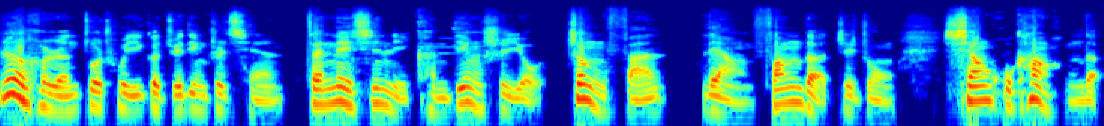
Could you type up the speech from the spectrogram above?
任何人做出一个决定之前，在内心里肯定是有正反两方的这种相互抗衡的。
